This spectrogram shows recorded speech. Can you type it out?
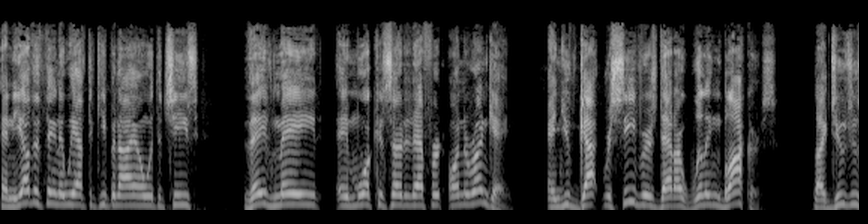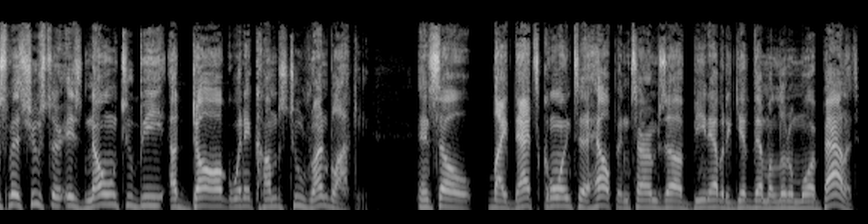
And the other thing that we have to keep an eye on with the Chiefs, they've made a more concerted effort on the run game. And you've got receivers that are willing blockers. Like Juju Smith Schuster is known to be a dog when it comes to run blocking. And so, like, that's going to help in terms of being able to give them a little more balance.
